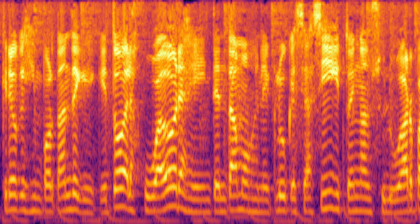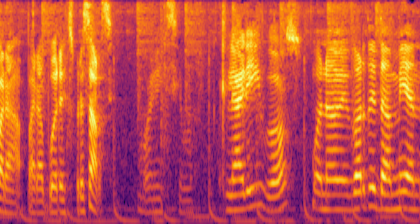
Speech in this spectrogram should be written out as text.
creo que es importante que, que todas las jugadoras e intentamos en el club que sea así y tengan su lugar para, para poder expresarse. Buenísimo. Clary, vos. Bueno, de mi parte también.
